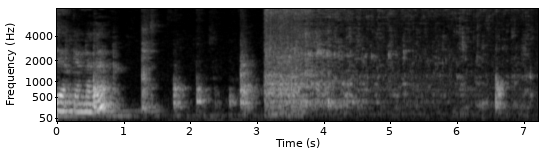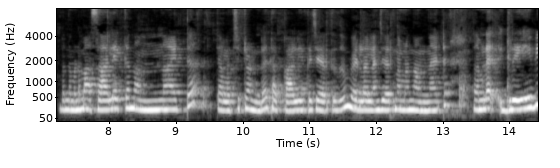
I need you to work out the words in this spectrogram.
ചേർക്കേണ്ടത്. അപ്പം നമ്മുടെ മസാലയൊക്കെ നന്നായിട്ട് തിളച്ചിട്ടുണ്ട്. തക്കാളിയൊക്കെ ചേർത്തതും വെള്ളമെല്ലാം ചേർത്ത് നമ്മൾ നന്നായിട്ട് നമ്മുടെ ഗ്രേവി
